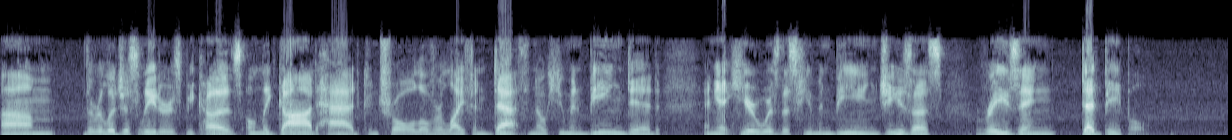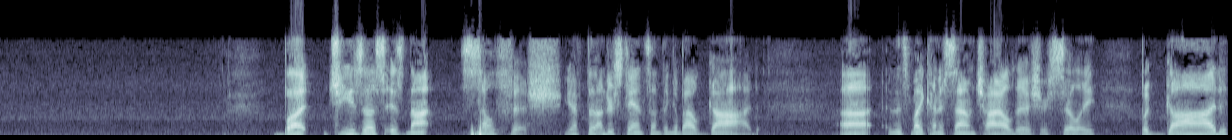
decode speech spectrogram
um, the religious leaders, because only God had control over life and death. No human being did. And yet here was this human being, Jesus, raising dead people. But Jesus is not selfish. You have to understand something about God. Uh, and this might kind of sound childish or silly, but God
